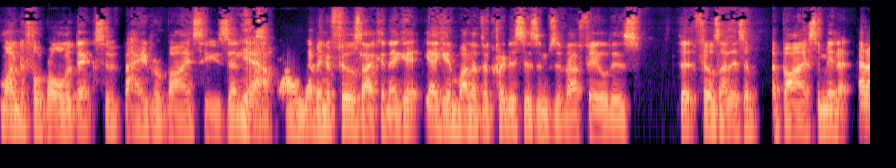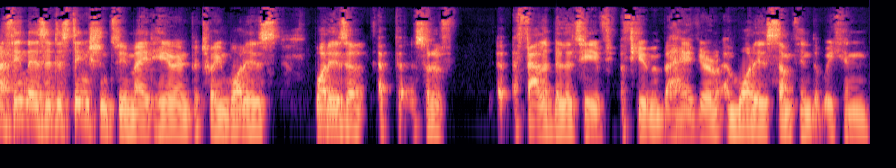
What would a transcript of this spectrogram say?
wonderful Rolodex of behavioral biases, and yeah. Um, I mean, it feels like, and again, again, one of the criticisms of our field is that feels like there's a, a bias a minute, and I think there's a distinction to be made here in between what is what is a, a sort of a fallibility of, of human behavior, and what is something that we can,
